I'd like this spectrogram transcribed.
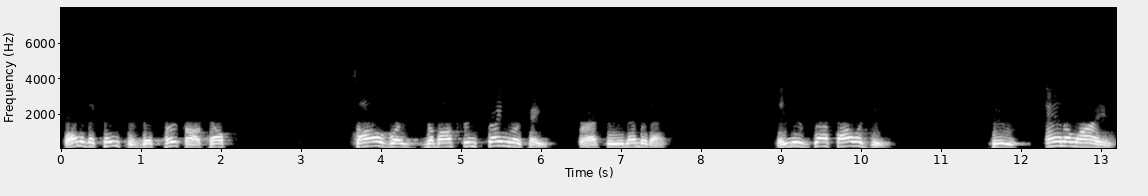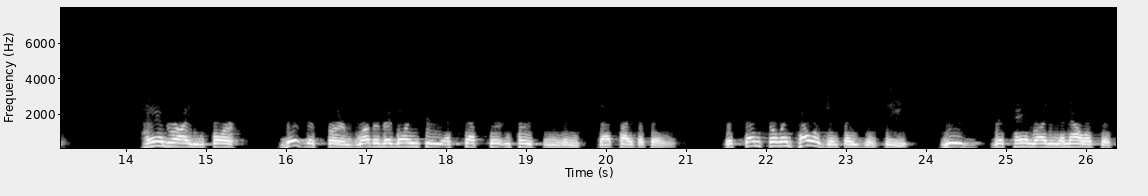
One of the cases this Hurkos helped solve was the Boston Strangler case. Perhaps you remember that. They used graphology to analyze handwriting for business firms, whether they're going to accept certain persons and that type of thing. The Central Intelligence Agency used this handwriting analysis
